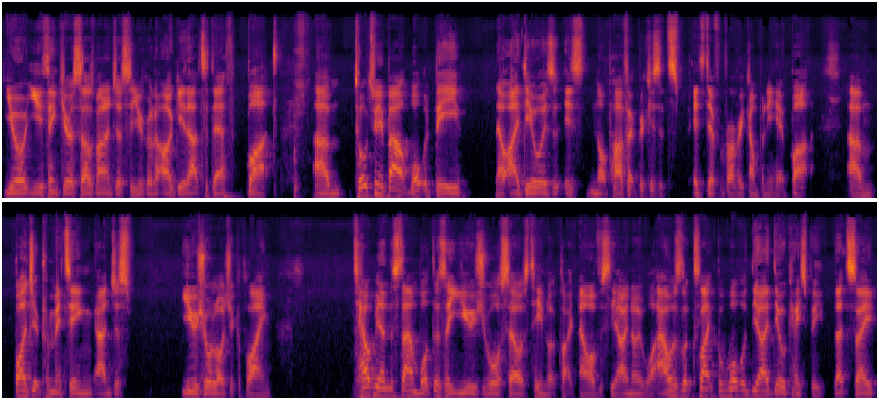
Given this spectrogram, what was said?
you're you think you're a sales manager, so you're going to argue that to death. But um, talk to me about what would be now ideal is is not perfect because it's it's different for every company here, but um, budget permitting and just usual logic applying. To help me understand what does a usual sales team look like? Now, obviously, I know what ours looks like, but what would the ideal case be? Let's say,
